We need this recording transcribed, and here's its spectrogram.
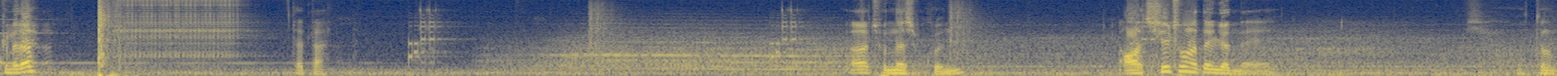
금메달? 됐다. 아 존나 쉽군 아 7초나 땡겼네. 어떤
